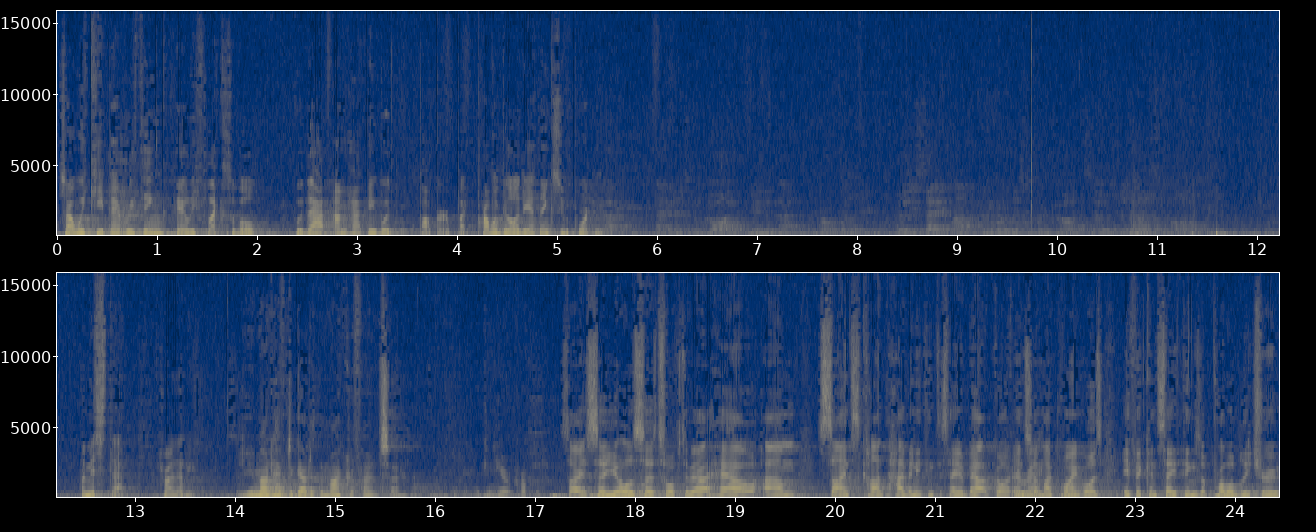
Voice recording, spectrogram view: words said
So we keep everything fairly flexible. With that, I'm happy with Popper, but probability I think is important. I missed that. Try that again. You might have to go to the microphone so we can hear it properly. Sorry, so you also talked about how um, science can't have anything to say about God. And so my point was if it can say things are probably true,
